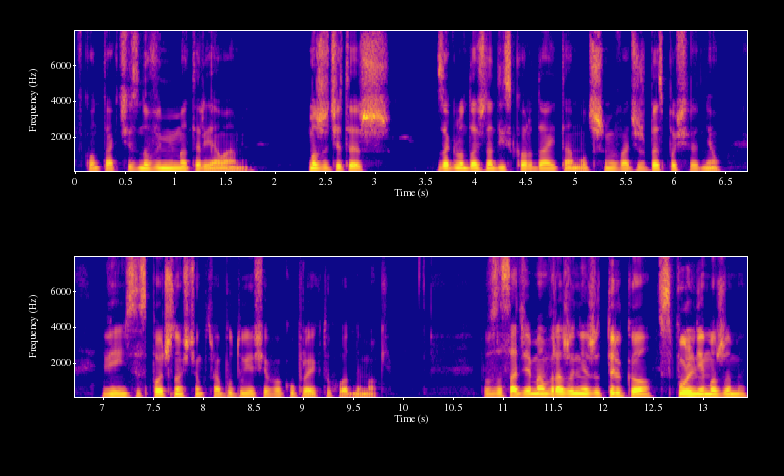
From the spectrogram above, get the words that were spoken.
w kontakcie z nowymi materiałami. Możecie też zaglądać na Discorda i tam utrzymywać już bezpośrednią więź ze społecznością, która buduje się wokół projektu Chłodnym Okiem. Bo w zasadzie mam wrażenie, że tylko wspólnie możemy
